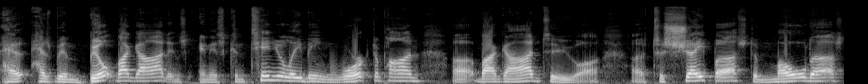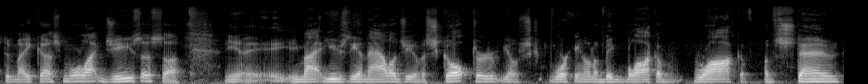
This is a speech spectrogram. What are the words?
has been built by God and, is continually being worked upon uh, by God to, uh, uh, to shape us, to mold us, to make us more like Jesus. Uh, you, know, you, might use the analogy of a sculptor, you know, working on a big block of rock, of, of stone,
